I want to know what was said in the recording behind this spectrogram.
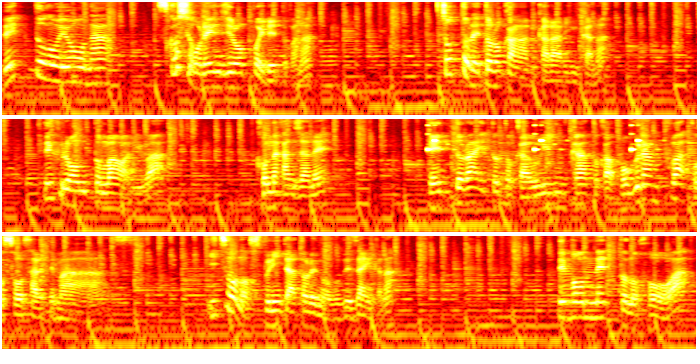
レッドのような少しオレンジ色っぽいレッドかな。ちょっとレトロ感あるカラーリングかな。でフロント周りはこんな感じだね。ヘッドライトとかウインカーとかフォグランプは塗装されてます。いつものスプリンタートレノのデザインかな。でボンネットの方は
